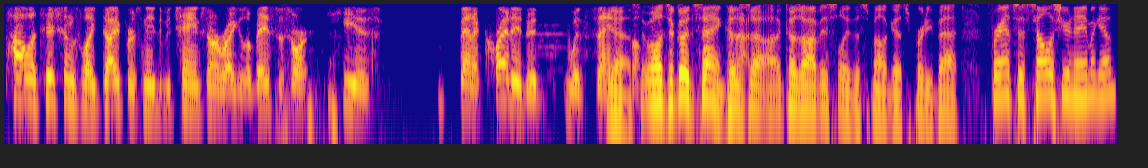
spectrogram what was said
politicians like diapers need to be changed on a regular basis, or he has been accredited with saying Yes. something. Well, it's a good saying because because uh, obviously the smell gets pretty bad. Francis, tell us your name again.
